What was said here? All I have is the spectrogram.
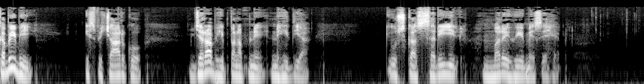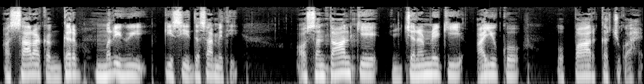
कभी भी इस विचार को जरा भी पनपने नहीं दिया कि उसका शरीर मरे हुए में से है और सारा का गर्भ मरी हुई किसी दशा में थी। और संतान के जन्मने की आयु को वो पार कर चुका है।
